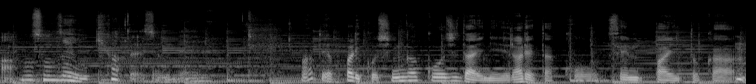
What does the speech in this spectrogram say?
あの存在大きかったですよね。あとやっぱりこう進学校時代に得られたこう先輩とかうん。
